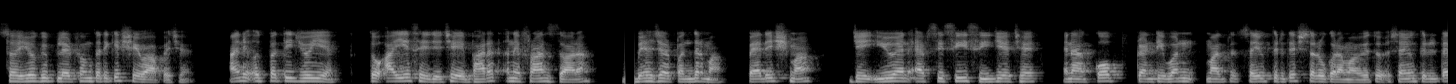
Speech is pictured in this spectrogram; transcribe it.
સહયોગી પ્લેટફોર્મ તરીકે સેવા આપે છે. આની ઉત્પત્તિ જોઈએ, તો આઈએસએ જે છે ભારત અને ફ્રાન્સ દ્વારા બે હજાર પંદરમાં પેરિસમાં જે યુએનએફસીસીસી જે છે, એના કોપ ટ્વેન્ટી વનમાં સંયુક્ત રીતે શરૂ કરવામાં આવ્યું હતું. સંયુક્ત રીતે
